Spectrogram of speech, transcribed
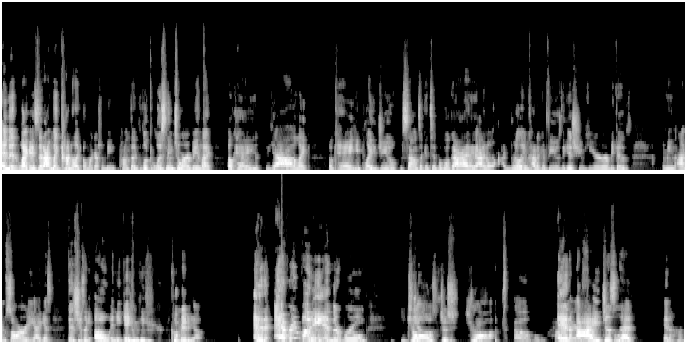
and then like I said, I'm like kind of like, oh my gosh, I'm being punked. Like look, listening to her, being like, okay, yeah, like okay, he played you. Sounds like a typical guy. I don't I really am kind of confused the issue here because, I mean, I'm sorry. I guess then she's like, oh, and he gave me chlamydia, and everybody in the room jaws just dropped. Oh, And. I just led, and uh huh.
